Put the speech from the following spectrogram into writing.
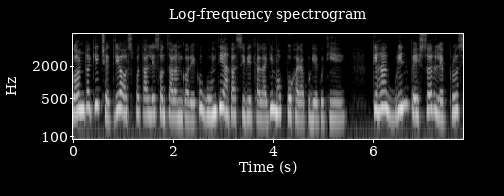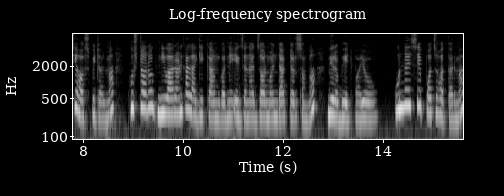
गण्डकी क्षेत्रीय अस्पतालले सञ्चालन गरेको घुम्ती आँखा शिविरका लागि म पोखरा पुगेको थिएँ। त्यहाँ ग्रिन पेस्चर लेप्रोसी हस्पिटलमा कुष्ठरोग निवारणका लागि काम गर्ने एकजना जर्मन डाक्टरसँग मेरो भेट भयो। उन्नाइस सय पचहत्तरमा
